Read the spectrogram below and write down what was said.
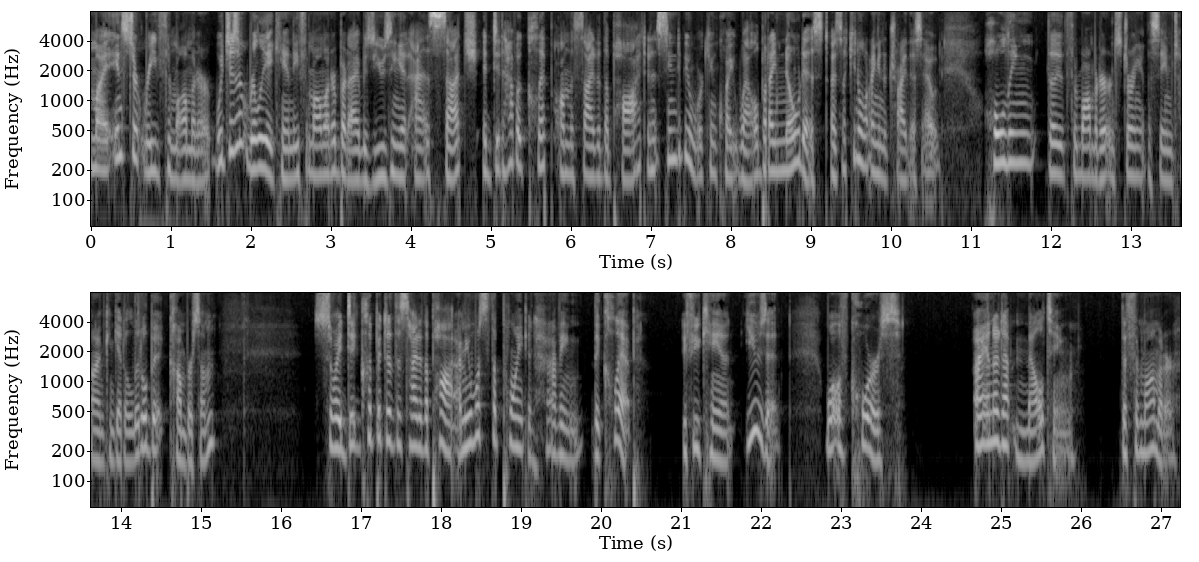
my instant read thermometer, which isn't really a candy thermometer, but I was using it as such. It did have a clip on the side of the pot and it seemed to be working quite well. But I noticed, I was like, you know what, I'm going to try this out. Holding the thermometer and stirring at the same time can get a little bit cumbersome. So I did clip it to the side of the pot. I mean, what's the point in having the clip if you can't use it? Well, of course, I ended up melting the thermometer.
